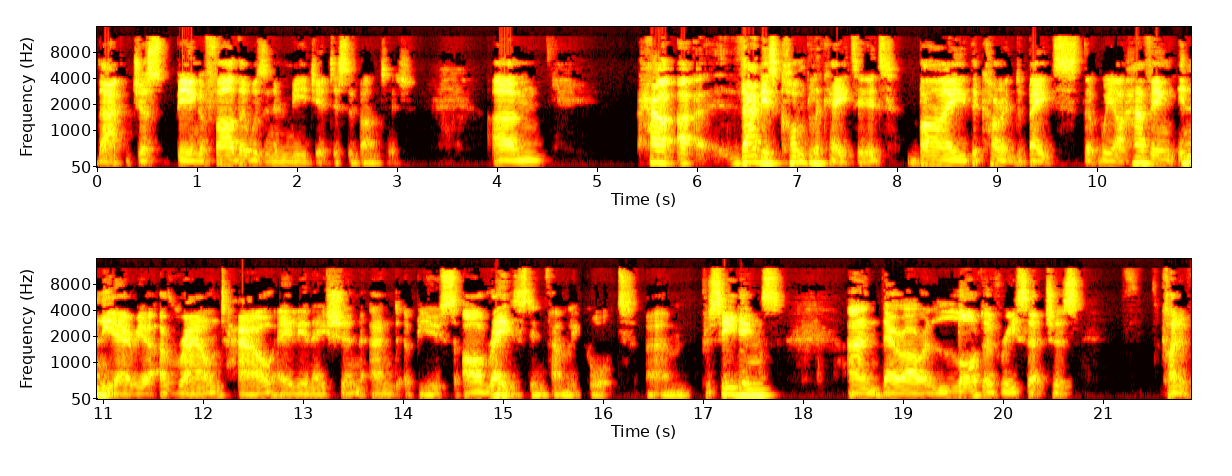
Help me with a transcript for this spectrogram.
that just being a father was an immediate disadvantage. Um, how uh, that is complicated by the current debates that we are having in the area around how alienation and abuse are raised in family court um, proceedings, and there are a lot of researchers kind of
